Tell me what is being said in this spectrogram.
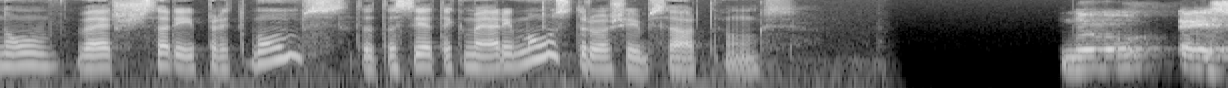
nu, vēršas arī pret mums. Tad tas ietekmē arī mūsu drošības ārtungus. Nu, es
